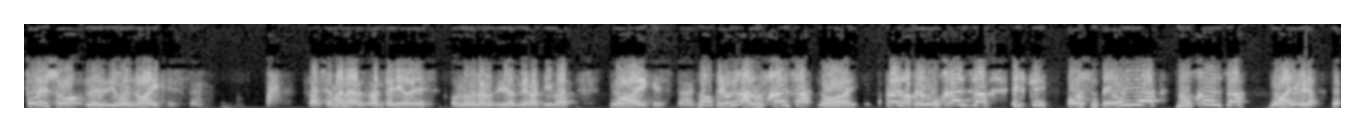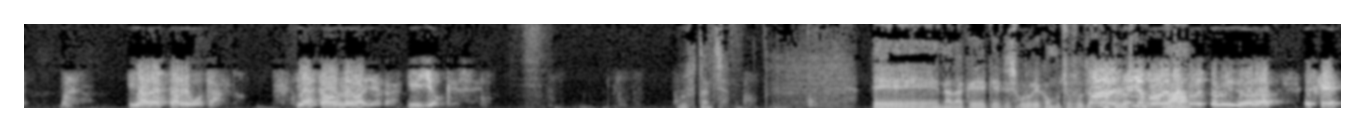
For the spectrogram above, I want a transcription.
Por eso les digo, no hay que estar. las semanas anteriores, con lo de las noticias negativas, no hay que estar. No, pero oiga, Lufthansa, no hay que estar. No, pero Lufthansa, es que por su teoría, Lufthansa, no hay que estar. Bueno, y ahora está rebotando. ¿Y hasta dónde va a llegar? Y yo qué sé. Lufthansa. Eh, nada, que, seguro que con muchos otros. No, no, es que hay un problema en todo esto, Luis, de verdad. Es que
